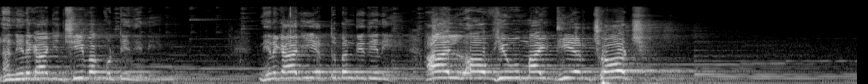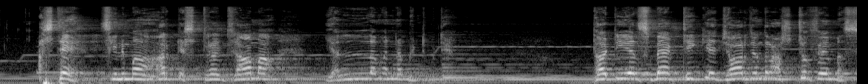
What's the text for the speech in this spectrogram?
ನಾನು ನಿನಗಾಗಿ ಜೀವ ಕೊಟ್ಟಿದ್ದೀನಿ. ನಿನಗಾಗಿ ಎದ್ದು ಬಂದಿದ್ದೀನಿ. I love you my dear George ಅಷ್ಟೇ, ಸಿನಿಮಾ, ಆರ್ಕೆಸ್ಟ್ರಾ, ಡ್ರಾಮಾ ಎಲ್ಲವನ್ನ ಬಿಟ್ಟುಬಿಟ್ಟೆ thirty years back T K George ಅಂದ್ರೆ ಅಷ್ಟು ಫೇಮಸ್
